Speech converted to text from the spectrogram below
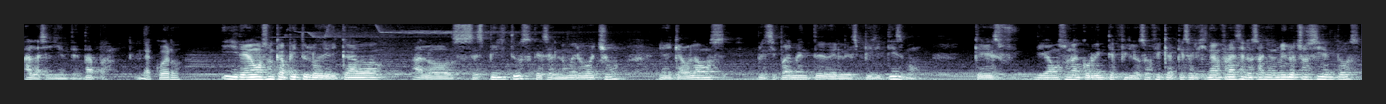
a la siguiente etapa. De acuerdo. Y tenemos un capítulo dedicado a los espíritus, que es el número 8, en el que hablamos principalmente del espiritismo, que es, digamos, una corriente filosófica que se originó en Francia en los años 1800.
